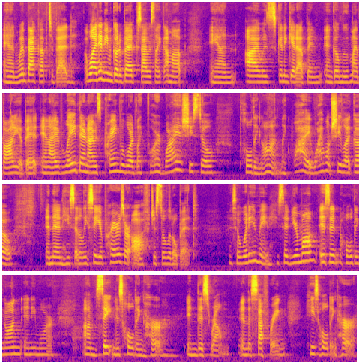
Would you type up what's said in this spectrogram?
and went back up to bed well i didn't even go to bed because i was like i'm up and i was going to get up and, and go move my body a bit and i laid there and i was praying the lord like lord why is she still holding on like why why won't she let go and then he said alisa your prayers are off just a little bit I said, What do you mean? He said, Your mom isn't holding on anymore. Um, Satan is holding her in this realm, in the suffering. He's holding her.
